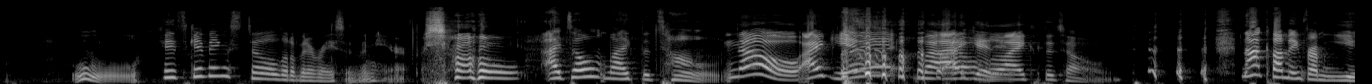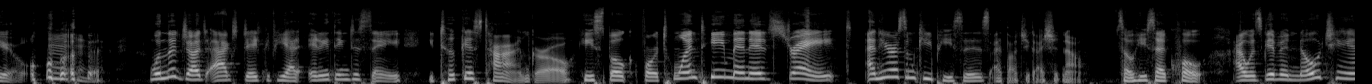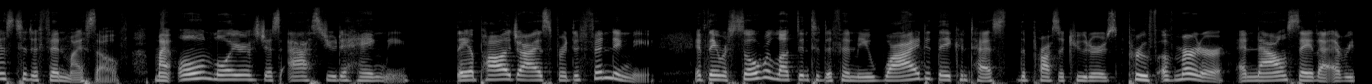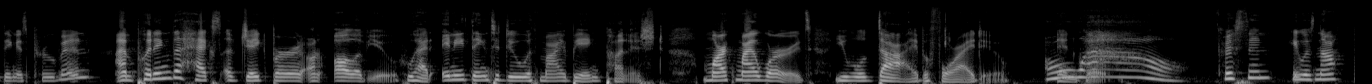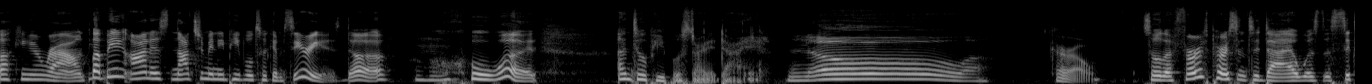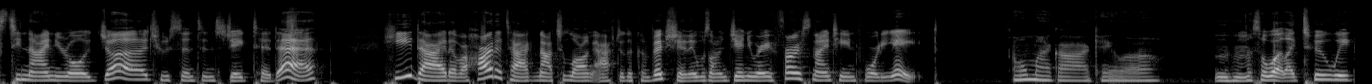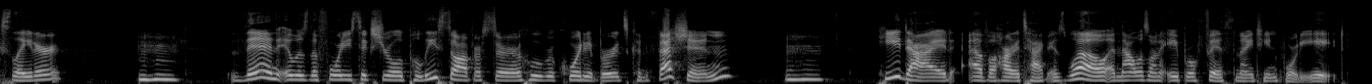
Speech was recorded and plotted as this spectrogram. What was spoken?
Ooh. It's giving still a little bit of racism here. So I don't like the tone. no, I get it, but I, I don't get it. like the tone. Not coming from you. When the judge asked Jake if he had anything to say, he took his time, girl. He spoke for 20 minutes straight. And here are some key pieces I thought you guys should know. So he said, quote, I was given no chance to defend myself. My own lawyers just asked you to hang me. They apologized for defending me. If they were so reluctant to defend me, why did they contest the prosecutor's proof of murder and now say that everything is proven? I'm putting the hex of Jake Bird on all of you who had anything to do with my being punished. Mark my words, you will die before I do. Oh End quote. wow. Kristen, he was not fucking around. But being honest, not too many people took him serious. Duh. Mm-hmm. Who would? Until people started dying. No. Girl. So the first person to die was the 69 year old judge who sentenced Jake to death. He died of a heart attack not too long after the conviction. It was on January 1st, 1948. Oh my God, Kayla. hmm So what, like two weeks later? Mm-hmm. Then it was the 46 year old police officer who recorded Bird's confession. Mm-hmm. he died of a heart attack as well, and that was on April 5th, 1948.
